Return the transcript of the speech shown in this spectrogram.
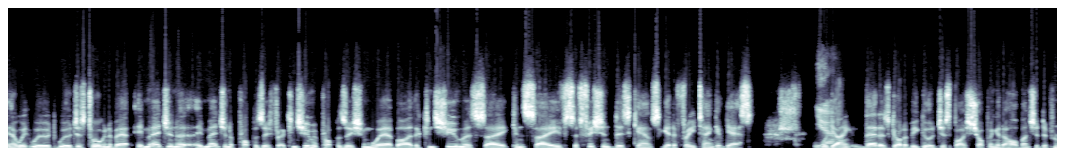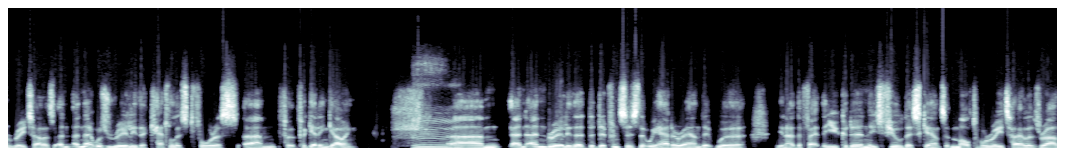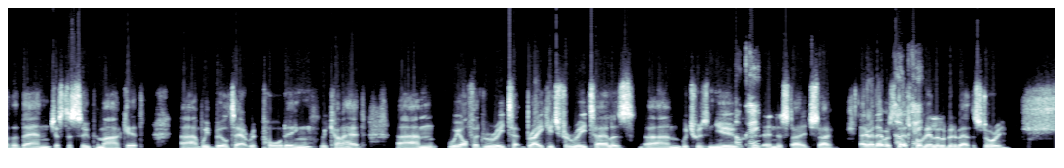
you know, we, we, were, we were just talking about imagine a imagine a proposition, a consumer proposition whereby the consumer say can save sufficient discounts to get a free tank of gas. Yeah. We're going that has got to be good just by shopping at a whole bunch of different retailers, and and that was really the catalyst for us um, for for getting going. Mm. Um, and and really the, the differences that we had around it were, you know, the fact that you could earn these fuel discounts at multiple retailers rather than just a supermarket. Uh, we built out reporting. We kind of had um, we offered reta- breakage for retailers, um, which was new okay. in the stage. So anyway, that was that's okay. probably a little bit about the story.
